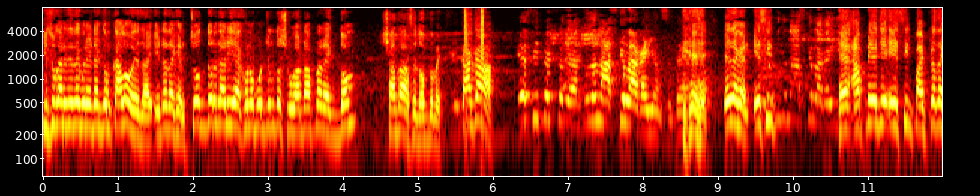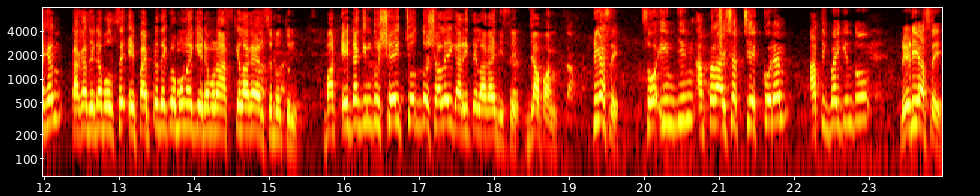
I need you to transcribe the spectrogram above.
কিছু গাড়িতে দেখবেন এটা একদম কালো হয়ে যায়। এটা দেখেন চোদ্দোর গাড়ি এখনও পর্যন্ত শোলাটা আপনার একদম সাদা আছে ধবধবে। কাকা! দেখেন। এসির হ্যাঁ আপনি যে এসির পাইপটা দেখেন কাকা যেটা বলছে এই পাইপটা দেখলে মনে হয় কি এটা মনে হয় আজকে লাগাই আনছে নতুন। বাট এটা কিন্তু সেই চোদ্দ সালেই গাড়িতে লাগাই দিছে জাপান। ঠিক আছে? সো ইঞ্জিন আপনারা আইসা চেক করেন। আতিক ভাই কিন্তু রেডি আছে।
